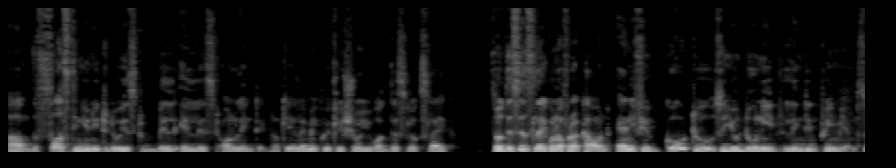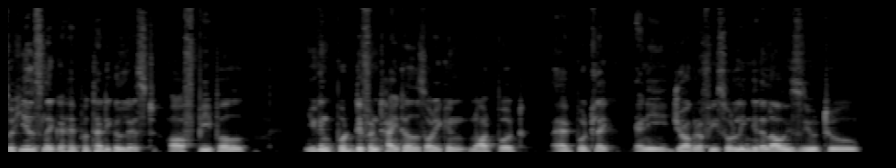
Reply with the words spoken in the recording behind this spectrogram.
Um, the first thing you need to do is to build a list on LinkedIn. Okay, let me quickly show you what this looks like. So this is like one of our account. And if you go to, so you do need LinkedIn premium. So here's like a hypothetical list of people you can put different titles or you can not put I put like any geography. So LinkedIn allows you to,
